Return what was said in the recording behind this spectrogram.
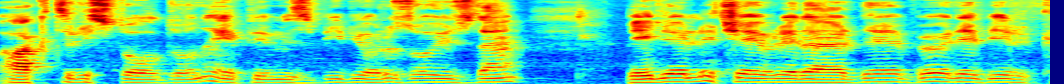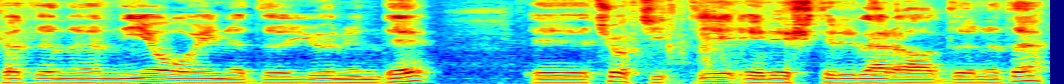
aktrist olduğunu hepimiz biliyoruz. O yüzden belirli çevrelerde böyle bir kadını niye oynadığı yönünde çok ciddi eleştiriler aldığını da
